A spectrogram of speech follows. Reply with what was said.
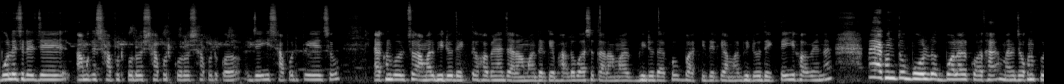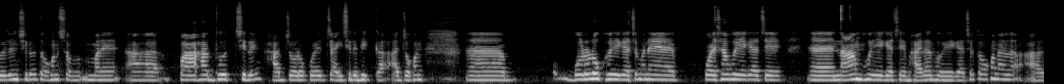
বলেছিলে যে আমাকে সাপোর্ট করো সাপোর্ট করো সাপোর্ট করো। যেই সাপোর্ট পেয়েছ এখন বলছো আমার ভিডিও দেখতে হবে না। যারা আমাদেরকে ভালোবাসে তারা আমার ভিডিও দেখো বাকিদেরকে আমার ভিডিও দেখতেই হবে না। এখন তো বল- বলার কথা মানে যখন প্রয়োজন ছিল তখন সব মানে পা হাত ধরছিলে হাত জড়ো করে চাইছিলে ভিক্ষা। আর যখন বড়লোক হয়ে গেছে মানে পয়সা হয়ে গেছে নাম হয়ে গেছে ভাইরাল হয়ে গেছে, তখন আর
